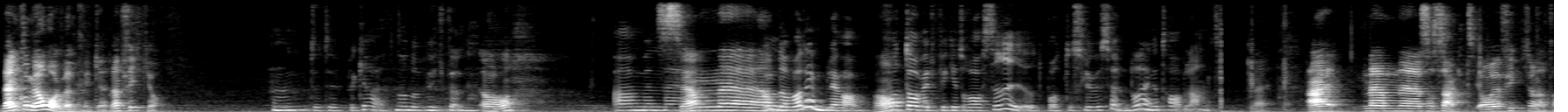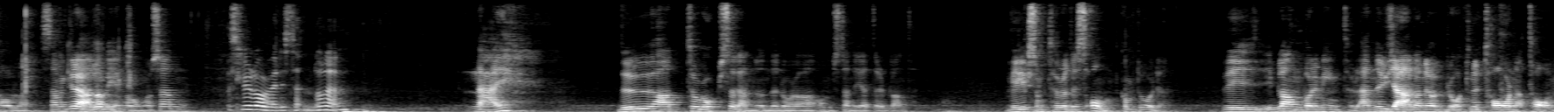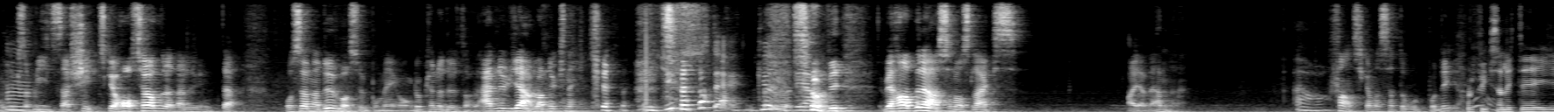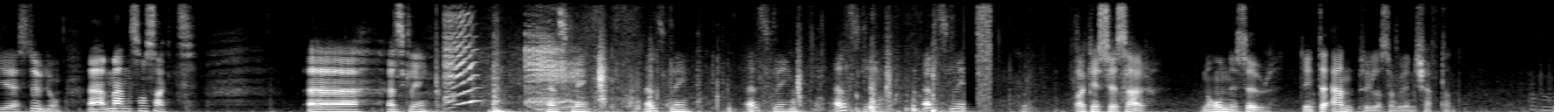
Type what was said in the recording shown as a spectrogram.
Den kommer jag ihåg väldigt mycket. Den fick jag. Mm, du typ grät när du fick den. Ja. Ja men... eh, Sen... Eh, Undrar vad den blev av. Ja. För att David fick ett raseriutbrott och slog sönder den tavlan. Nej. nej, men eh, som sagt. Ja, jag fick den här tavlan. Sen grälade vi en gång och sen... Slog David sönder den? Nej. Du hade, tog också den under några omständigheter ibland. Vi liksom turades om, kommer du ihåg det? Vi, ibland var det min tur. Äh, nu jävlar nu överbråk, nu tar den här tavlan liksom. Visar shit, ska jag ha sönder den eller inte? Och sen när du var sur på mig en gång, då kunde du ta den. Äh, nu jävlar, nu knäcker den. Just det! Gud Så ja. vi, vi hade det här som någon slags... Ja, jag vet inte. ja. fan ska man sätta ord på det? Får fixa lite i eh, studion. Eh, men som sagt. Uh, älskling. Älskling. Älskling. Älskling. Älskling. Älskling. Okej, så så här. När hon är sur, det är inte en prilla som går in i käften.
